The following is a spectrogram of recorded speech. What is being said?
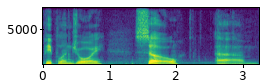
people enjoy. So, a um,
